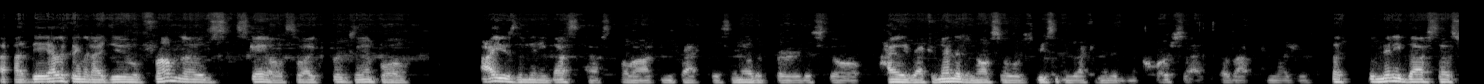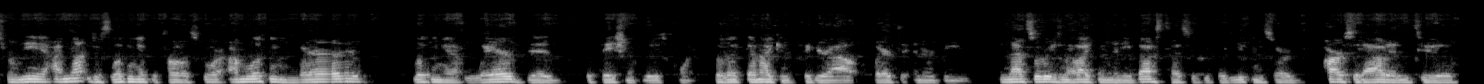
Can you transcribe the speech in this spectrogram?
Uh, the other thing that I do from those scales, so like for example, I use the mini best test a lot in practice. I know the Berg is still highly recommended and also was recently recommended in the core set of outcome measures. But the mini best test for me, I'm not just looking at the total score. I'm looking where, looking at where did the patient lose points so that then I can figure out where to intervene and that's the reason I like the mini best test is because you can sort of parse it out into,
